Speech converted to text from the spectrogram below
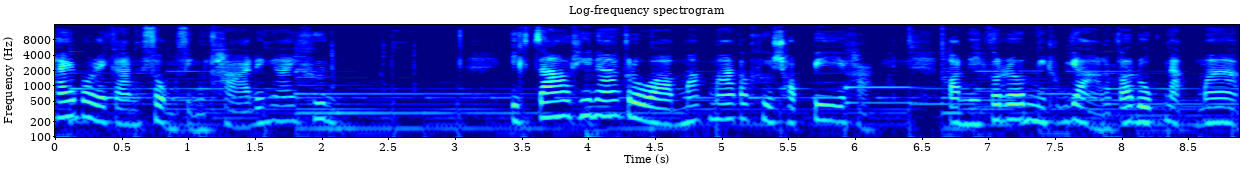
ให้บริการส่งสินค้าได้ง่ายขึ้น อีกเจ้าที่น่ากลัวมาก ๆ ก็คือ Shopee ค่ะ ตอนนี้ก็เริ่มมีทุกอย่างแล้วก็รุกหนักมาก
